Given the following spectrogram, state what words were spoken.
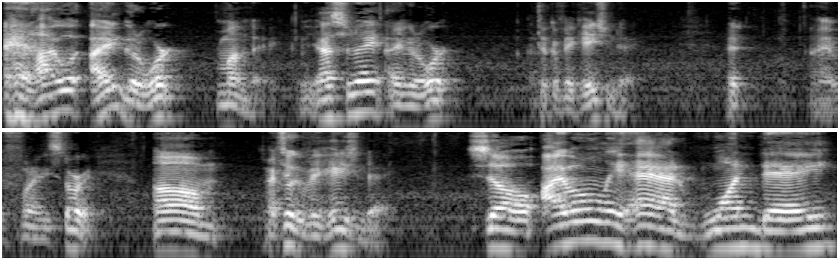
And I w- I didn't go to work Monday. Yesterday, I didn't go to work. I took a vacation day. I have a funny story. Um, I took a vacation day. So I've only had one day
